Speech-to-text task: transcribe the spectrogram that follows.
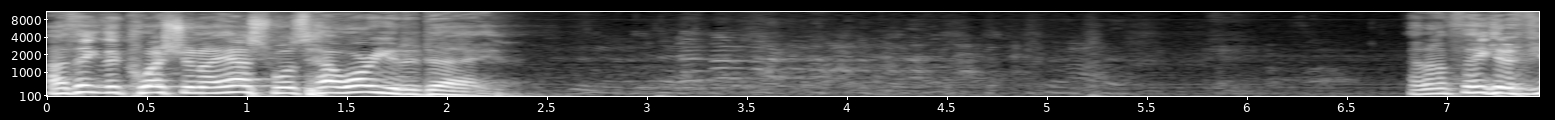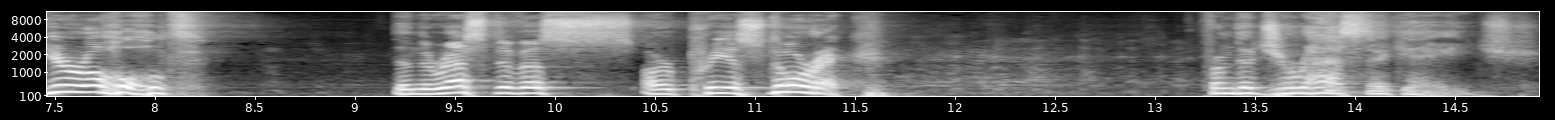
I think the question I asked was, How are you today? And I'm thinking, if you're old, then the rest of us are prehistoric from the Jurassic Age.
